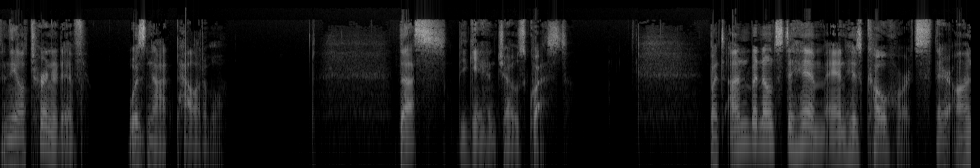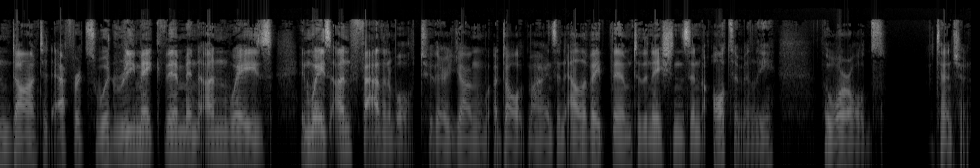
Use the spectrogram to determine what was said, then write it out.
and the alternative was not palatable. Thus began Joe's quest. But unbeknownst to him and his cohorts, their undaunted efforts would remake them in unways in ways unfathomable to their young adult minds and elevate them to the nation's and ultimately the world's attention.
